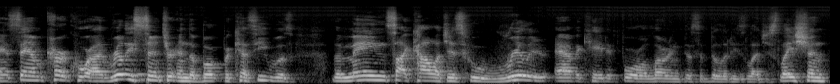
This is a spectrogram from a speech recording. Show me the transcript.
And Sam Kirk, who I really center in the book because he was the main psychologist who really advocated for learning disabilities legislation.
